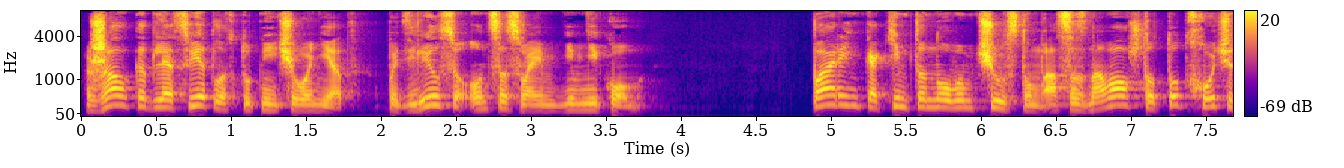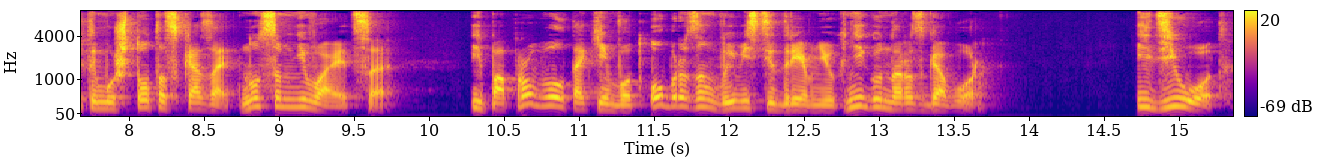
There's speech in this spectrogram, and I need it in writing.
«Жалко для светлых тут ничего нет», – поделился он со своим дневником. Парень каким-то новым чувством осознавал, что тот хочет ему что-то сказать, но сомневается. И попробовал таким вот образом вывести древнюю книгу на разговор. «Идиот!»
